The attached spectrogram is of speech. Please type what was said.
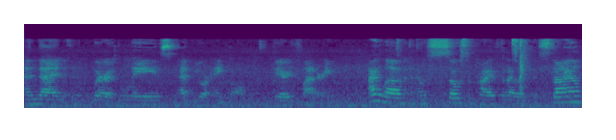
and then where it lays at your ankle. Very flattering. I love, and I was so surprised that I like this style.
